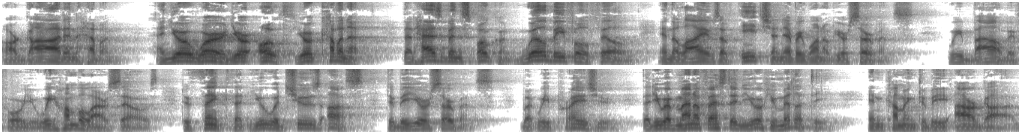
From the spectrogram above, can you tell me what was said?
are God in heaven and your word, your oath, your covenant that has been spoken will be fulfilled in the lives of each and every one of your servants. We bow before you. We humble ourselves to think that you would choose us to be your servants. But we praise you that you have manifested your humility in coming to be our God.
